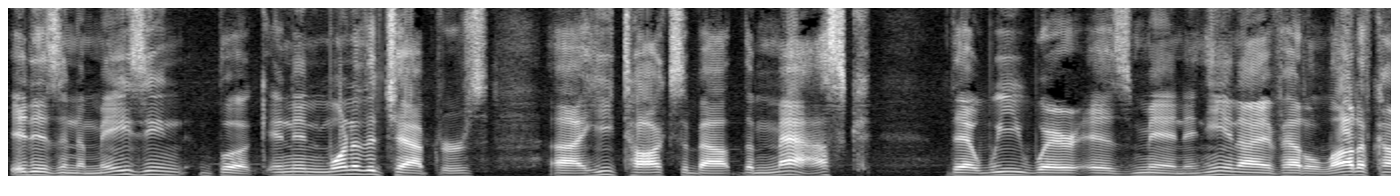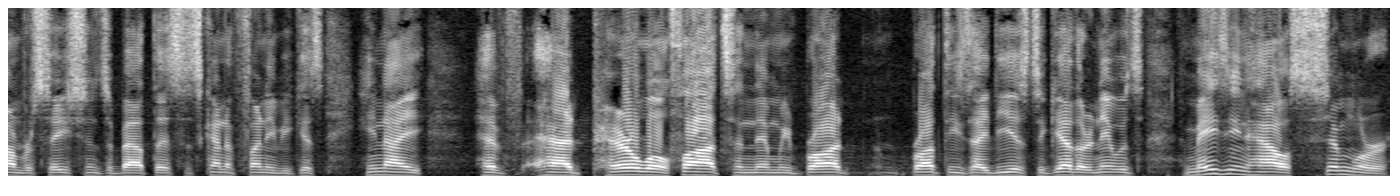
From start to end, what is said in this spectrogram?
It is an amazing book. And in one of the chapters, uh, he talks about the mask that we wear as men. And he and I have had a lot of conversations about this. It's kind of funny because he and I have had parallel thoughts and then we brought brought these ideas together and it was amazing how similar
